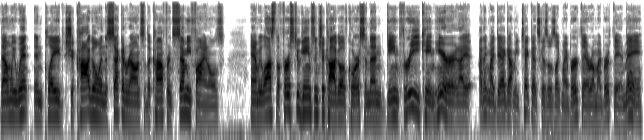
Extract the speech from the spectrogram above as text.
Then we went and played Chicago in the second round, so the conference semifinals. and we lost the first two games in Chicago, of course, and then game three came here, and I I think my dad got me tickets because it was like my birthday around my birthday in May,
